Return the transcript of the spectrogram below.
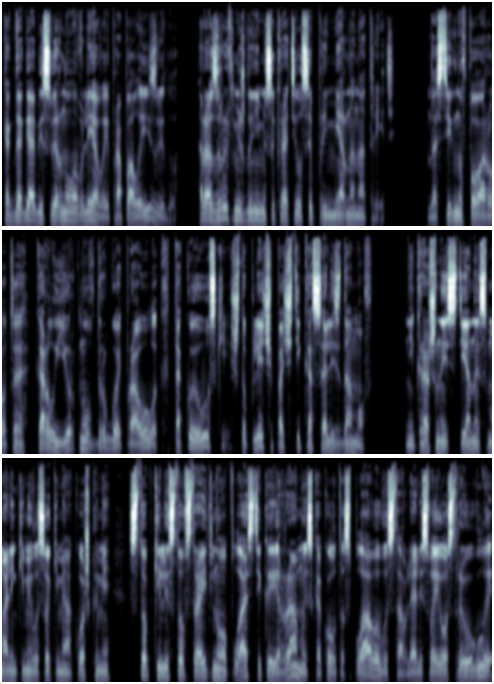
Когда Габи свернула влево и пропала из виду, разрыв между ними сократился примерно на треть. Достигнув поворота, Карл юркнул в другой проулок, такой узкий, что плечи почти касались домов. Некрашенные стены с маленькими высокими окошками, стопки листов строительного пластика и рамы из какого-то сплава выставляли свои острые углы,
